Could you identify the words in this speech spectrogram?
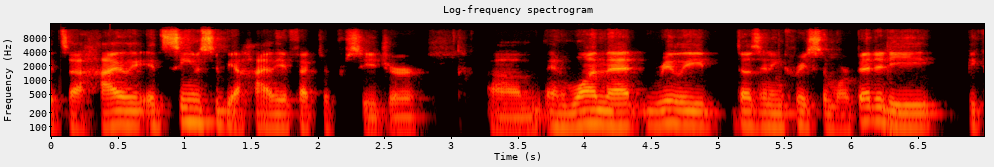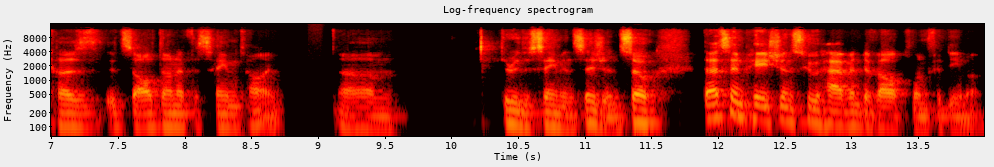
it's a highly it seems to be a highly effective procedure. Um, and one that really doesn't increase the morbidity because it's all done at the same time um, through the same incision. So that's in patients who haven't developed lymphedema.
